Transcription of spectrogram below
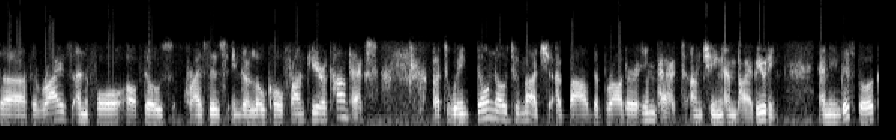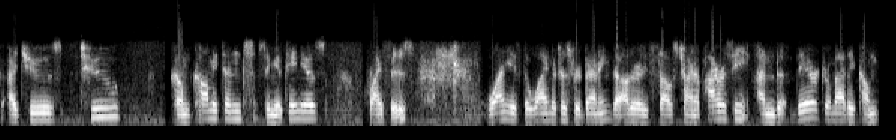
uh, the rise and fall of those crises in the local frontier context, but we don't know too much about the broader impact on Qing empire building. And in this book, I choose two concomitant simultaneous crises. One is the White Lotus Rebellion, the other is South China piracy, and their dramatic com-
